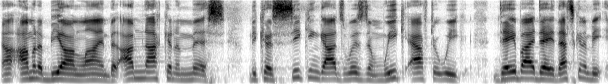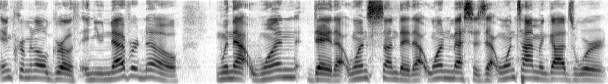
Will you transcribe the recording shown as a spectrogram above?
I'm going to be online, but I'm not going to miss because seeking God's wisdom week after week day by day. That's going to be incremental growth. And you never know when that one day, that one Sunday, that one message, that one time in God's Word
